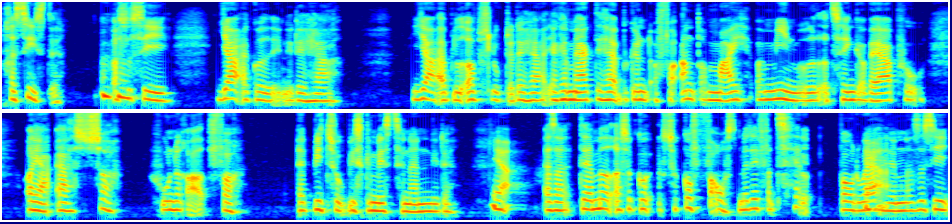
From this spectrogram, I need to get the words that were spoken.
præcis det. Mm-hmm. Og så sige, jeg er gået ind i det her. Jeg er blevet opslugt af det her. Jeg kan mærke, at det her er begyndt at forandre mig og min måde at tænke og være på. Og jeg er så hunderad for, at vi to vi skal miste hinanden i det. Ja. Altså dermed, og så gå, så gå forrest med det, fortæl, hvor du ja. er henne, og så sige,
